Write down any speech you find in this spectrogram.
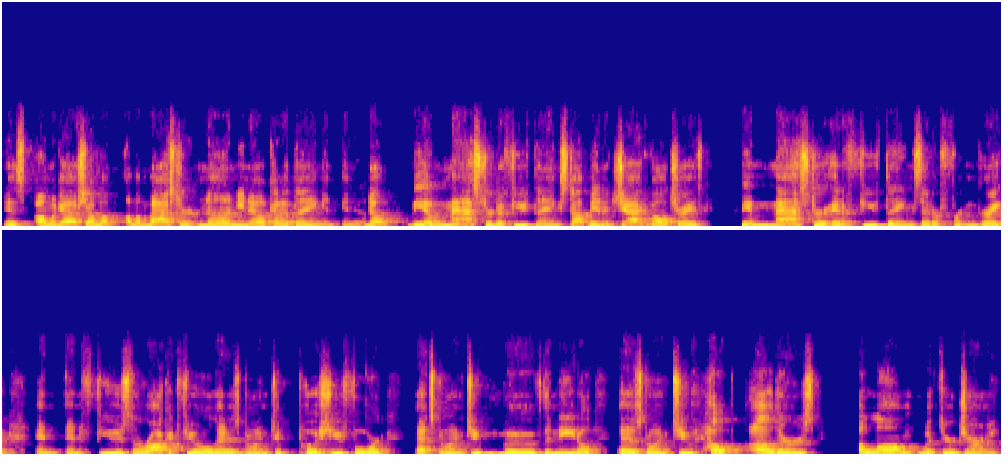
is, oh my gosh, I'm a I'm a master at none, you know, kind of thing. And, and Yeah. no, be a master at a few things. Stop being a jack of all trades. Be a master at a few things that are freaking great and, and fuse the rocket fuel that is going to push you forward that's going to move the needle, that is going to help others along with your journey.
